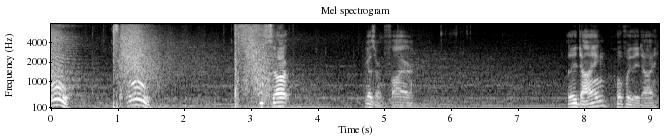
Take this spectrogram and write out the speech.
Ooh! Ooh! You suck. You guys are on fire. Are they dying? Hopefully they die.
